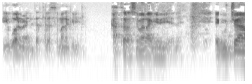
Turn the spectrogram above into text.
igualmente, hasta la semana que viene. Hasta la semana que viene. Escuchamos.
